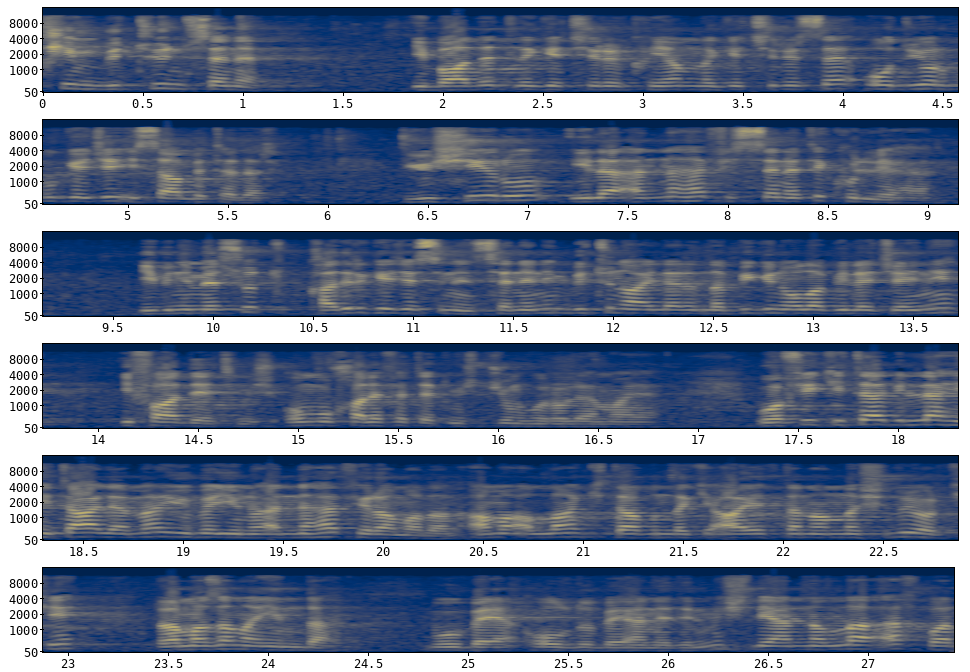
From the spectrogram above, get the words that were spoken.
Kim bütün sene ibadetle geçirir, kıyamla geçirirse o diyor bu gece isabet eder Yushiru ila enneha fis seneti kulliha. İbn Mesud Kadir gecesinin senenin bütün aylarında bir gün olabileceğini ifade etmiş. O muhalefet etmiş cumhur ulemaya. Ve fi kitabillahi teala ma yubeyyinu enneha fi Ramazan. Ama Allah'ın kitabındaki ayetten anlaşılıyor ki Ramazan ayında bu beyan, olduğu beyan edilmiş. لِأَنَّ اللّٰهَ أَخْبَرَ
